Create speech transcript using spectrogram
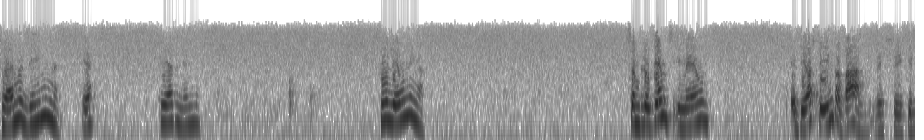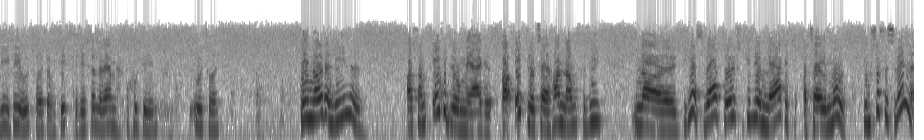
Det er noget lignende. Ja. Det er det nemlig. Det er levninger, som blev gemt i maven. Det er også det indre barn, hvis det kan lide det udtryk, og hvis ikke kan det, så lad være med at bruge det udtryk. Det er noget, der lignede, og som ikke blev mærket, og ikke blev taget hånd om, fordi når øh, de her svære følelser, de bliver mærket og taget imod, jamen så forsvinder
